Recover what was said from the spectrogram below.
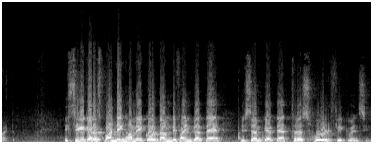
metal इसी के करस्पॉन्डिंग हम एक और टर्म डिफाइन करते हैं जिसे हम कहते हैं थ्रेस होल्ड फ्रीक्वेंसी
